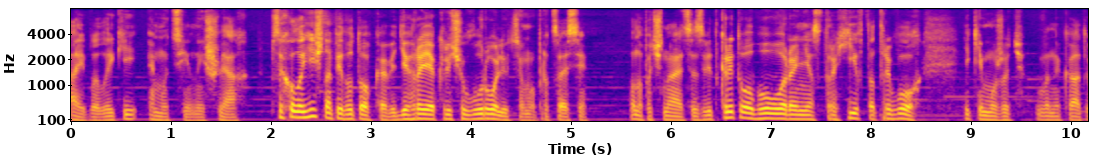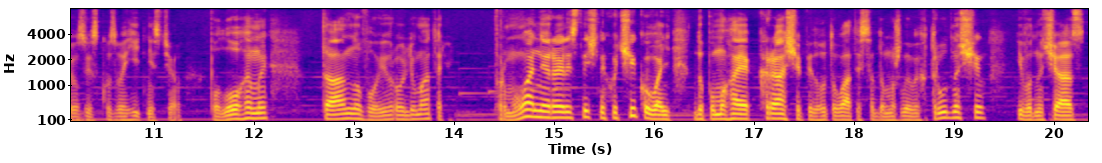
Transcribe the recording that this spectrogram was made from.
а й великий емоційний шлях. Психологічна підготовка відіграє ключову роль у цьому процесі. Вона починається з відкритого обговорення страхів та тривог, які можуть виникати у зв'язку з вагітністю, пологами та новою ролью матері. Формування реалістичних очікувань допомагає краще підготуватися до можливих труднощів і водночас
